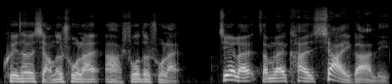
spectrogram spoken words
亏他想得出来啊，说得出来。接下来咱们来看下一个案例，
